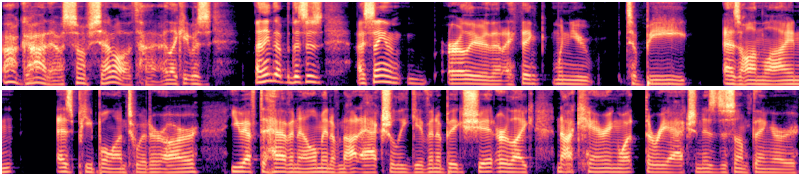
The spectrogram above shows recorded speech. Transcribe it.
oh god, I was so upset all the time. Like it was. I think that this is. I was saying earlier that I think when you to be as online as people on Twitter are, you have to have an element of not actually giving a big shit or like not caring what the reaction is to something or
